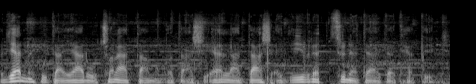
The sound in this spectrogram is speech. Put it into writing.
a gyermek után járó családtámogatási ellátás egy évre szüneteltethetik.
